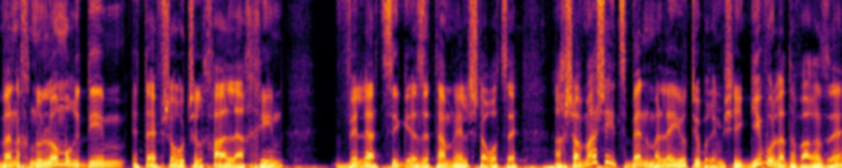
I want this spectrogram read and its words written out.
ואנחנו לא מורידים את האפשרות שלך להכין ולהציג איזה טאמנל שאתה רוצה. עכשיו, מה שעצבן מלא יוטיוברים שהגיבו לדבר הזה,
